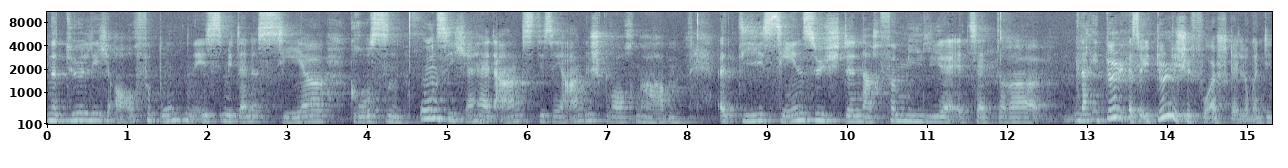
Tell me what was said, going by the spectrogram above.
natürlich auch verbunden ist mit einer sehr großen Unsicherheit, Angst, die Sie ja angesprochen haben, äh, die Sehnsüchte nach Familie etc nach Idyll, also idyllische Vorstellungen, die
